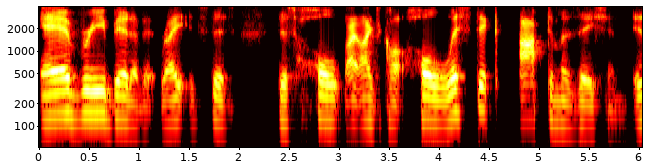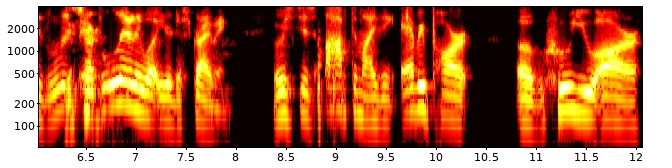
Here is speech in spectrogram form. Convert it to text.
Every bit of it, right? It's this this whole I like to call it holistic optimization is, li- yes, is literally what you're describing. It's just optimizing every part of who you are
